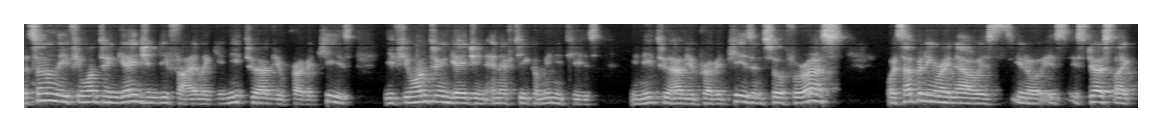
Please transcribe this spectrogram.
but suddenly, if you want to engage in DeFi, like you need to have your private keys. If you want to engage in NFT communities, you need to have your private keys. And so for us, what's happening right now is, you know, is, is just like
